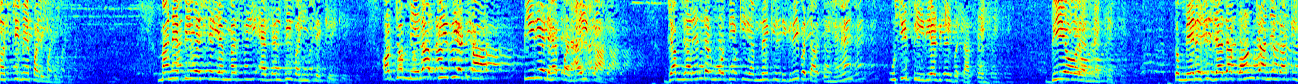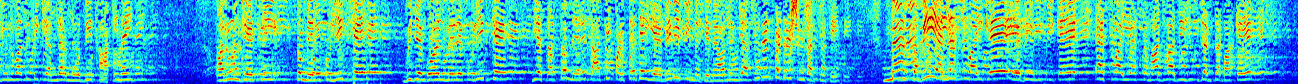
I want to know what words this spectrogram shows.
University में पढ़ी हूँ। मैंने बीएससी एमएससी एलएलबी वहीं से की। और जो मेरा पीरियड का पीरियड है पढ़ाई का, जब नरेंद्र मोदी की एमए की डिग्री बताते हैं, उसी पीरियड की बताते हैं बीए और एमए की। तो मेरे से ज़्यादा कौन जानेगा कि यूनिवर्सिटी के अंदर मोदी था कि नहीं? अरुण जेटली तो मेरे को कुलीग थे, विजय गोयल मेरे को कुलीग थे ये सब तो मेरे साथ ही पढ़ते थे, ये एबीवीपी में थे। मैं ऑल इंडिया स्टूडेंट फेडरेशन करती थी। मैं सभी एनएसवाई के एबीवीपी के एसवाईएस समाजवादी युव जनसभा के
